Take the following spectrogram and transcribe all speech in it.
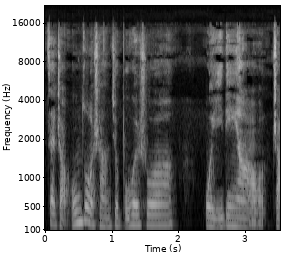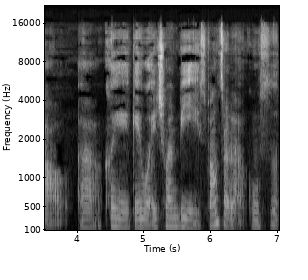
在找工作上就不会说我一定要找呃可以给我 H1B sponsor 的公司，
